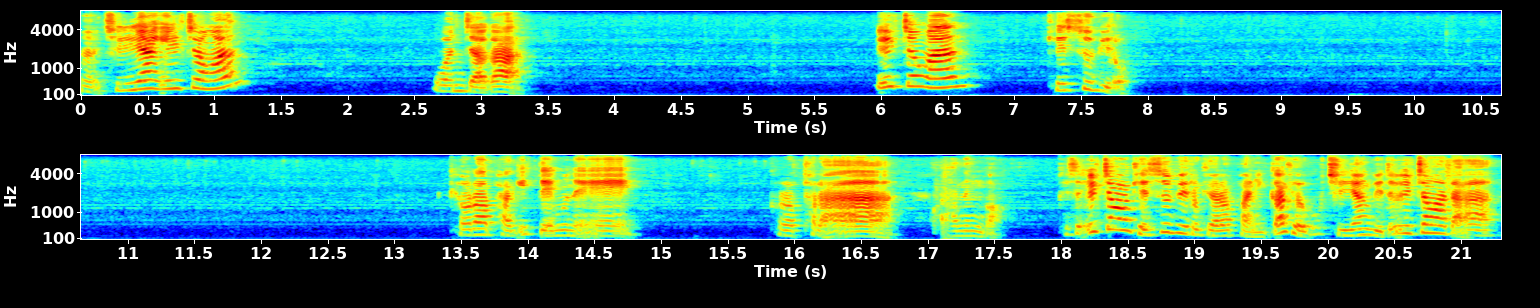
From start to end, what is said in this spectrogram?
어, 질량 일정한 원자가 일정한 개수비로 결합하기 때문에 그렇더라 라는 거. 그래서 일정한 개수비로 결합하니까 결국 질량비도 일정하다.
